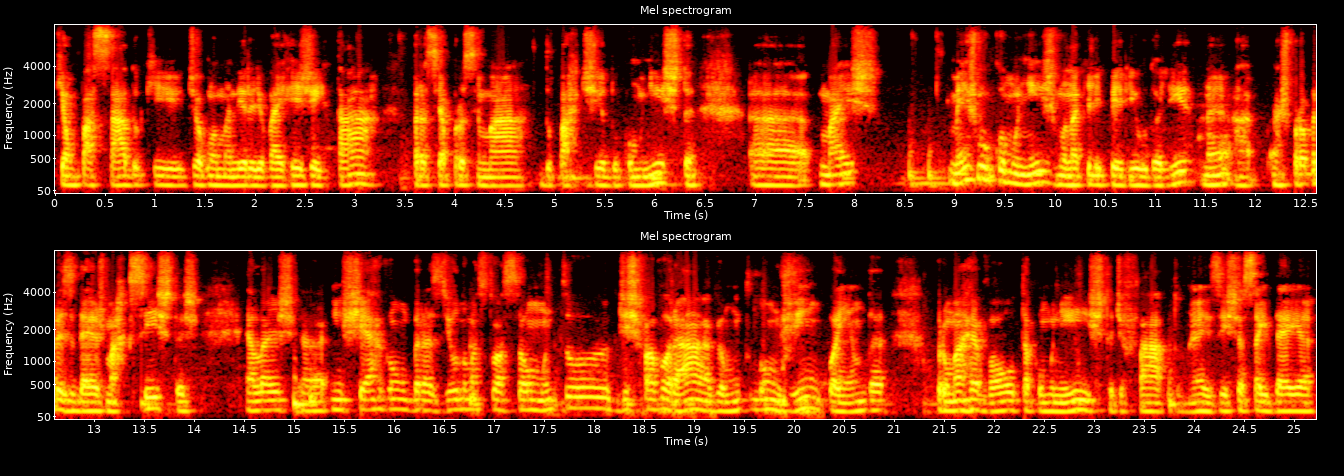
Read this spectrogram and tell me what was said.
que é um passado que, de alguma maneira, ele vai rejeitar para se aproximar do Partido Comunista, uh, mas mesmo o comunismo naquele período ali, né, as próprias ideias marxistas, elas uh, enxergam o Brasil numa situação muito desfavorável, muito longínqua ainda para uma revolta comunista, de fato. Né? Existe essa ideia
